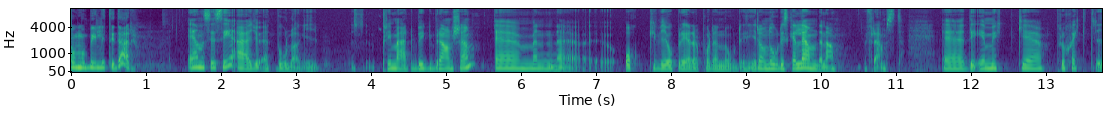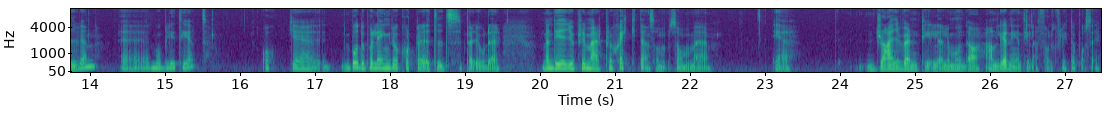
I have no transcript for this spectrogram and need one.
och Mobility där. NCC är ju ett bolag i primärt byggbranschen. Eh, men, eh, och vi opererar på den nord i de nordiska länderna främst. Eh, det är mycket projektdriven mobilitet. Och både på längre och kortare tidsperioder. Men det är ju primärt projekten som, som är drivern till, eller ja, anledningen till att folk flyttar på sig.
